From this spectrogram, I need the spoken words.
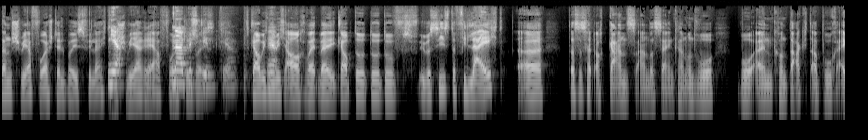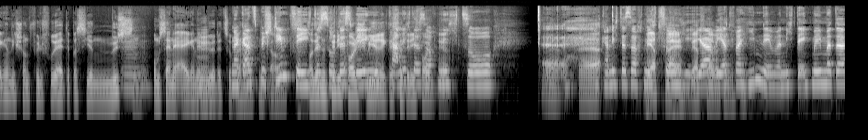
dann schwer vorstellbar ist vielleicht? Ja. Oder schwerer Na, vorstellbar ist? bestimmt, ja. Das glaube ich Ja. nämlich auch, weil, weil ich glaube, du, du, du übersiehst da vielleicht, äh, dass es halt auch ganz anders sein kann und wo, wo ein Kontaktabbruch eigentlich schon viel früher hätte passieren müssen, Mhm. um seine eigene Mhm. Würde zu Na, behalten. ganz glaub ich. bestimmt sehe ich Und das das, ist so. natürlich voll Deswegen schwierig, das ist kann ich das voll- auch ja. nicht so, Äh, kann ich das auch nicht Wertfrei, so wertfrei ja, wertfrei ne? hinnehmen. Ich denke mir immer da,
